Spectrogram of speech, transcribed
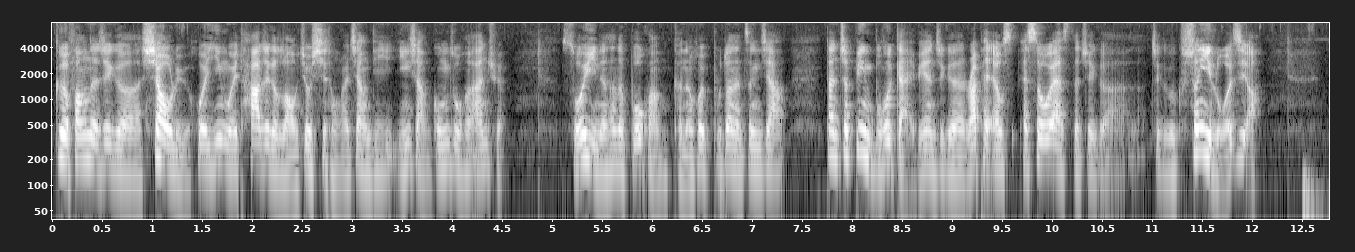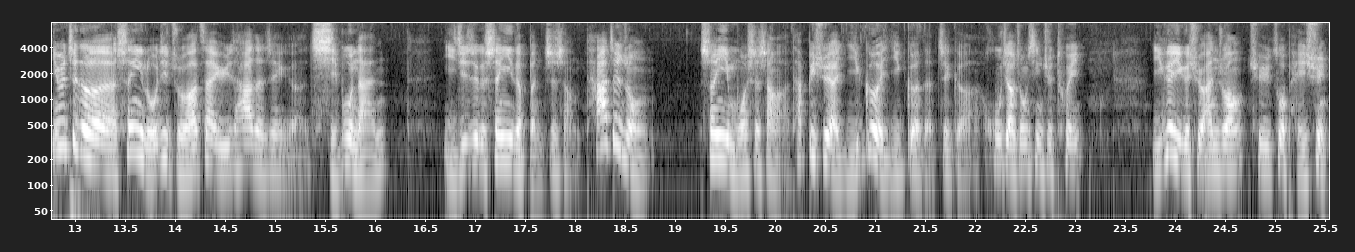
各方的这个效率会因为它这个老旧系统而降低，影响工作和安全。所以呢，它的拨款可能会不断的增加，但这并不会改变这个 Rapid SOS 的这个这个生意逻辑啊，因为这个生意逻辑主要在于它的这个起步难，以及这个生意的本质上，它这种生意模式上啊，它必须要一个一个的这个呼叫中心去推。一个一个去安装去做培训，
